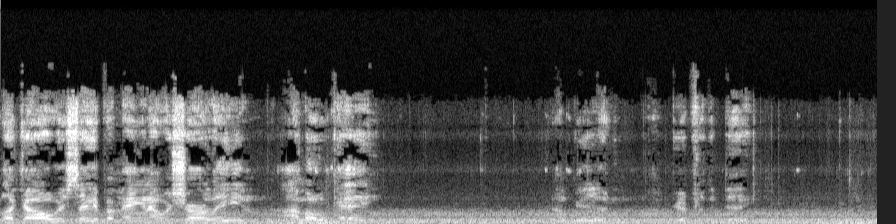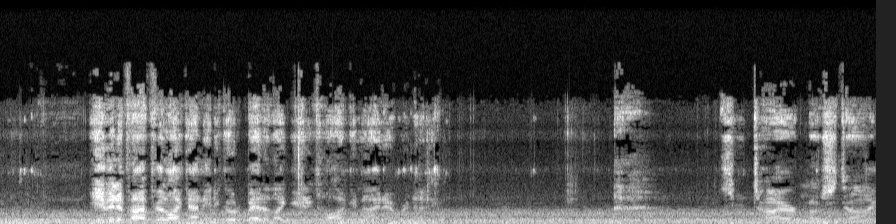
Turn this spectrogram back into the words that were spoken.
Like I always say, if I'm hanging out with Charlene, I'm okay. I'm good. I'm good for the day. Even if I feel like I need to go to bed at like 8 o'clock at night every day. so tired most of the time.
